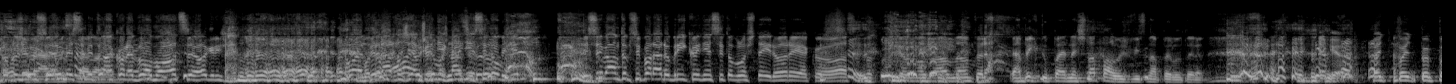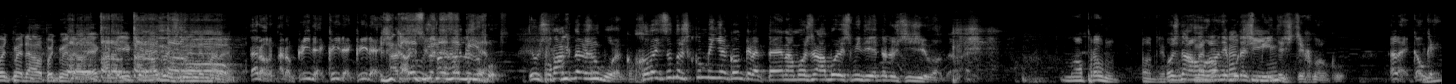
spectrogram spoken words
Protože už nevím, jestli mi to jako nebylo moc, jo, když... Ale, Moderátor, že už to možná si to. Jestli vám to připadá dobrý, klidně si to vložte i do hry, jako jo, asi to záznam teda. Já bych tu úplně nešlapal už víc na pilu teda. Tak jo, pojď, pojď, pojď, pojďme dál, pojďme dál. Jak, jak reaguješ, Lindemare? Taro, Taro, klídek, klídek, klídek. Říkali A ty už jsme nezabíjet. Ty už fakt drž hubu, jako chovej se trošku méně jako kretén a možná budeš mít jednodušší život. Má pravdu. Pelgrim. Možná ho hlavně budeš mít ještě chvilku. Hele, koukej.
